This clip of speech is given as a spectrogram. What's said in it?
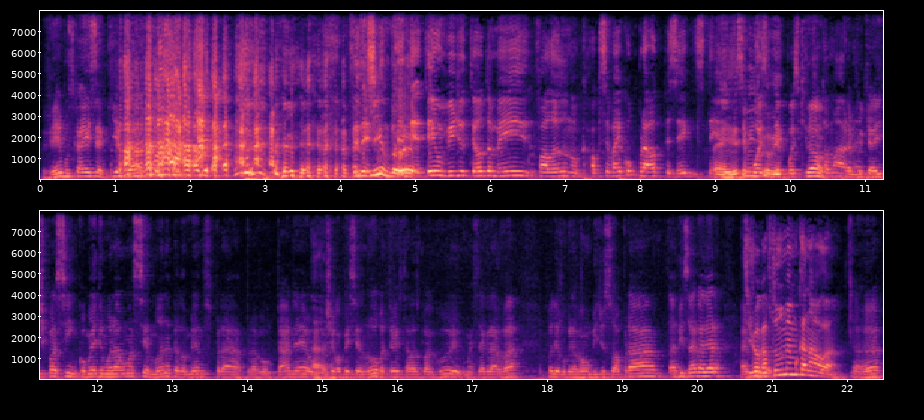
Vem buscar esse aqui agora. Você tem- Pedindo, você né? tem, tem um vídeo teu também falando no carro que você vai comprar outro PC. Que você tem, É esse depois, vídeo que depois que Então, tu tomaram, é né? porque aí, tipo assim, como ia demorar uma semana pelo menos pra, pra voltar, né? Ah. Pra chegar o PC novo, até eu instalar os bagulho, eu comecei a gravar. Falei, vou gravar um vídeo só pra avisar a galera. Aí Você como- jogava tudo no mesmo canal lá. Aham.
